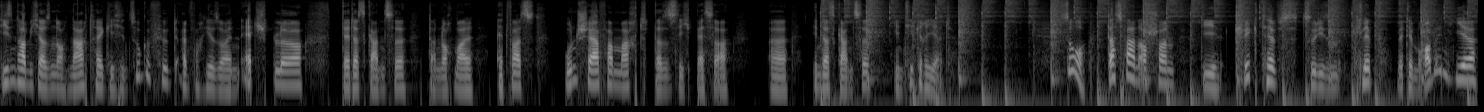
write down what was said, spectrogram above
diesen habe ich also noch nachträglich hinzugefügt. Einfach hier so einen Edge Blur, der das Ganze dann nochmal etwas unschärfer macht, dass es sich besser äh, in das Ganze integriert. So, das waren auch schon die Quick-Tipps zu diesem Clip mit dem Robin hier.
